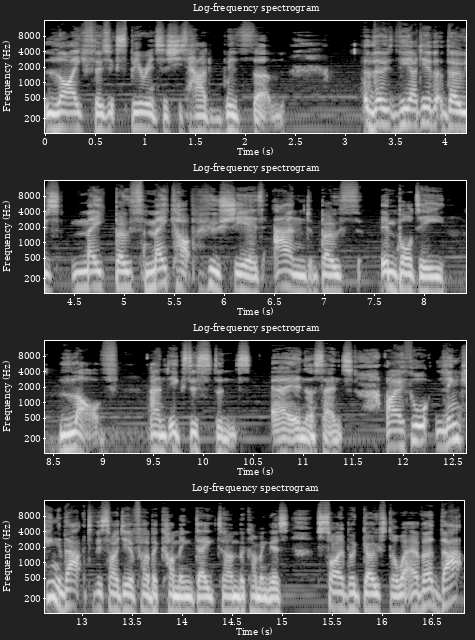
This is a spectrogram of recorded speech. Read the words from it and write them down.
life those experiences she's had with them the, the idea that those make both make up who she is and both embody love and existence uh, in a sense. I thought linking that to this idea of her becoming data and becoming this cyber ghost or whatever, that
